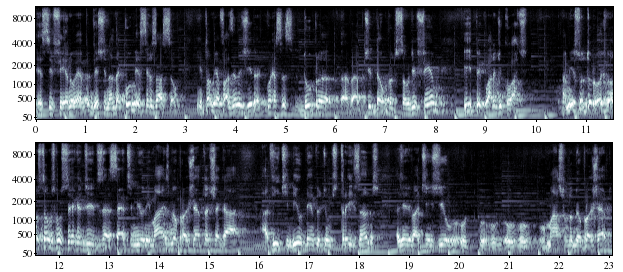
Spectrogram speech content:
Esse feno é destinado à comercialização. Então, minha fazenda gira com essas dupla aptidão, produção de feno e pecuária de corte. A minha estrutura hoje, nós estamos com cerca de 17 mil animais. Meu projeto é chegar a 20 mil dentro de uns três anos. A gente vai atingir o, o, o, o, o máximo do meu projeto.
